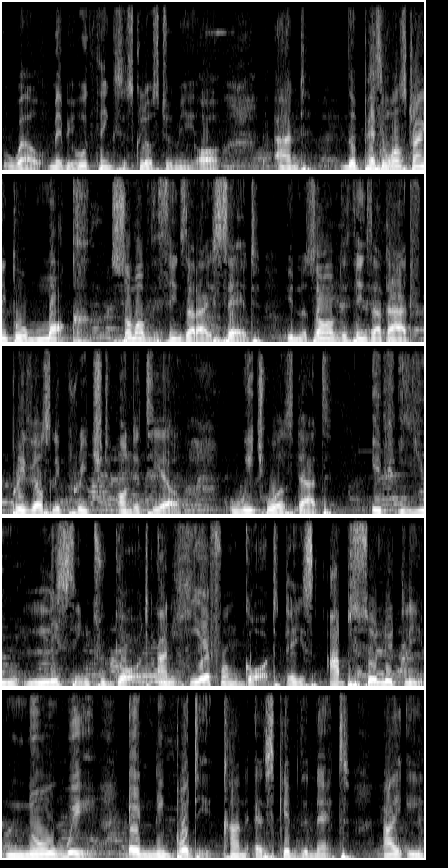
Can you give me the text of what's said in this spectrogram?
well, maybe who thinks is close to me, or and the person was trying to mock some of the things that I said, you know, some of the things that I had previously preached on the TL, which was that if you listen to God and hear from God, there is absolutely no way anybody can escape the net. I.e.,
